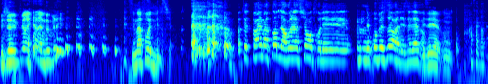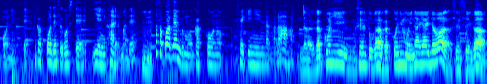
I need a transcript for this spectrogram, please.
mais j'avais plus rien à meubler. C'est ma faute, bien sûr. On va peut-être parler maintenant de la relation entre les, les professeurs et les élèves. Les élèves, hum, 朝学校に行って学校で過ごして家に帰るまで hum. そこは全部もう学校の 責任だから。だから学校に生徒が学校にもいない間は先生が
